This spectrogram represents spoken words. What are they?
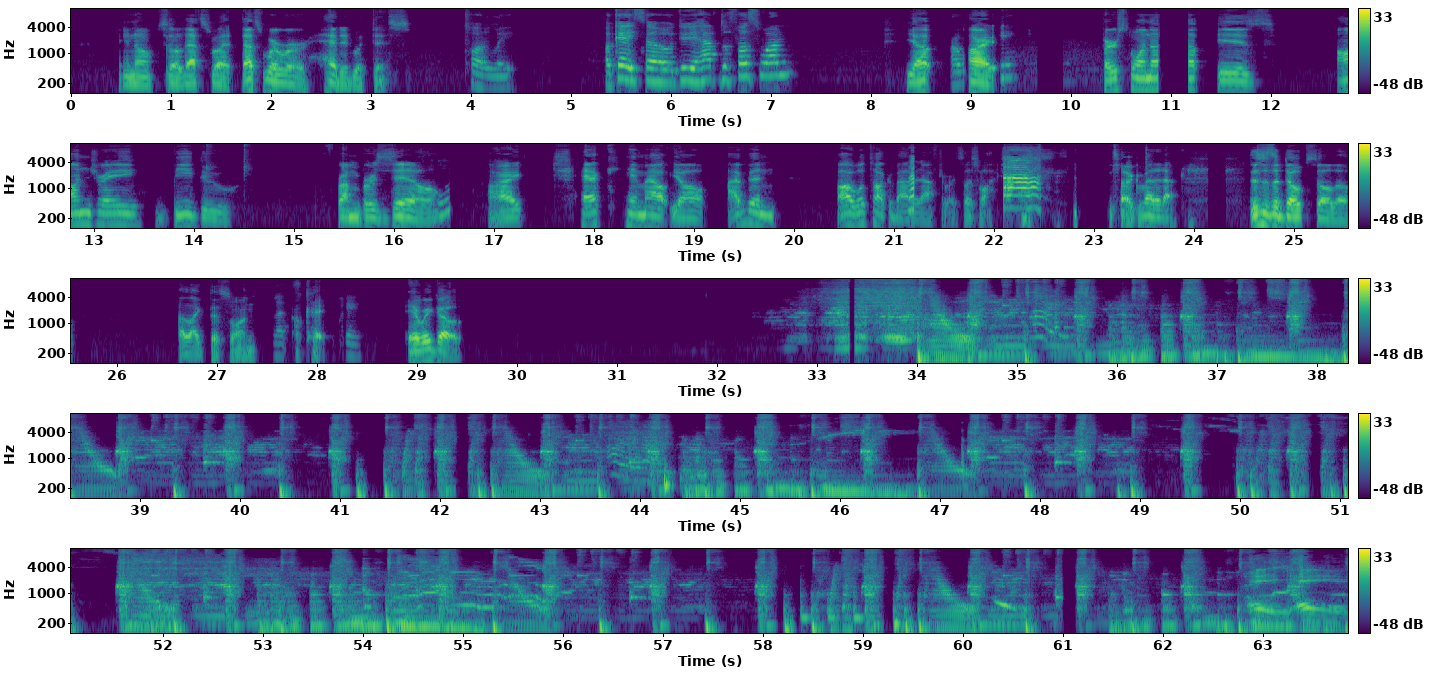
You know, so that's what that's where we're headed with this. totally okay so do you have the first one Yep. All right. ready? First one up is Andre Bidu from Brazil. All right. Check him out, y'all. I've been, oh, we'll talk about it afterwards. Let's watch. Ah. talk about it after. This is a dope solo. I like this one. Let's okay. Here we go. Hi. Hey, hey.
